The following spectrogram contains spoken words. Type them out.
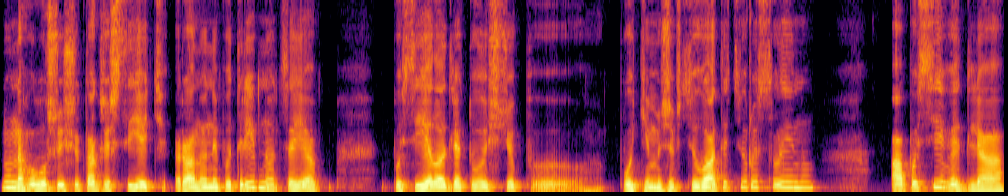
Ну, наголошую, що так же ж сіять рано не потрібно. Це я посіяла для того, щоб е, потім живцювати цю рослину. А посіви для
